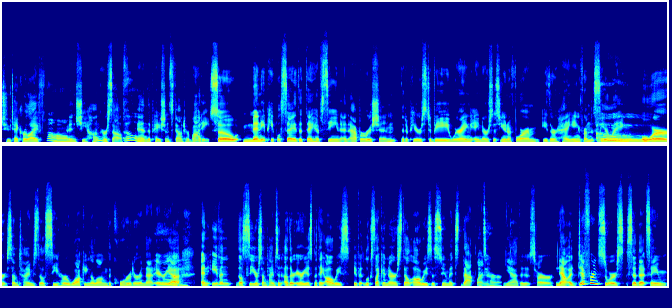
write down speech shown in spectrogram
to take her life. Oh. And she hung herself, Oh. and the patients found her body. So many people say that they have seen an apparition that appears to be wearing a nurse's uniform, either hanging from the ceiling, Oh. or sometimes they'll see her walking along the corridor in that area Mm. And even they'll see her sometimes in other areas but they always if it looks like a nurse they'll always assume it's that one. It's her. yeah that it's her. Now a different source said that same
